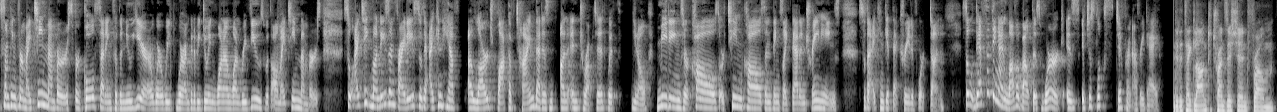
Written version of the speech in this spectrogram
something for my team members for goal setting for the new year where we, where I'm going to be doing one-on-one reviews with all my team members. So I take Mondays and Fridays so that I can have a large block of time that is uninterrupted with you know, meetings or calls or team calls and things like that and trainings so that I can get that creative work done. So that's the thing I love about this work is it just looks different every day. Did it take long to transition from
